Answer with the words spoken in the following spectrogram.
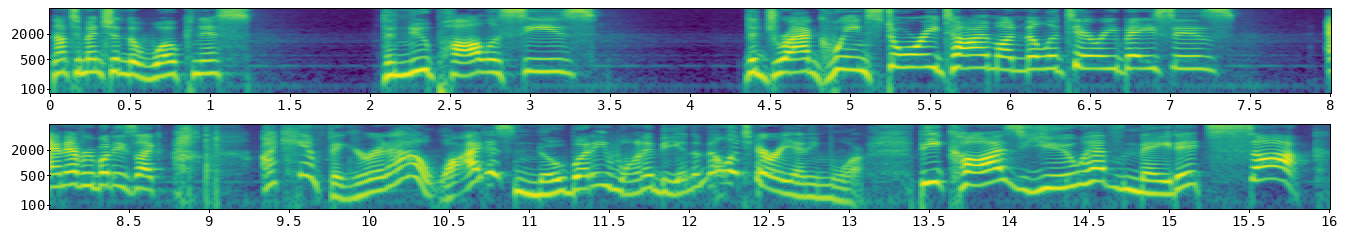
Not to mention the wokeness, the new policies, the drag queen story time on military bases. And everybody's like, ah, I can't figure it out. Why does nobody want to be in the military anymore? Because you have made it suck.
